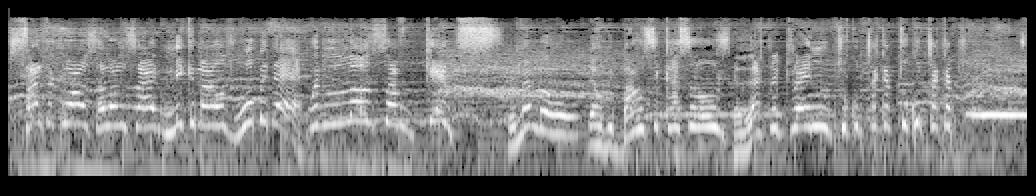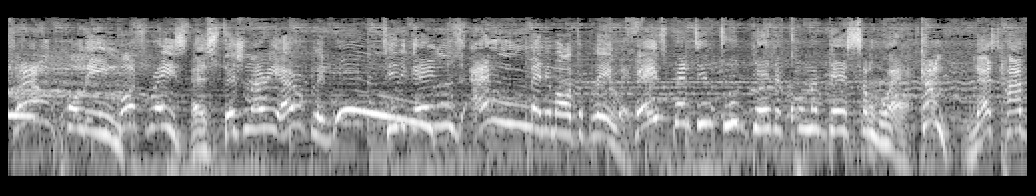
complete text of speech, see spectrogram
Santa Claus alongside Mickey Mouse will be there with loads of gifts. Remember, there will be bouncy castles, electric train, chuku chaka chuku chaka, trampoline, horse race, a stationary aeroplane, Woo! TV games, and many more to play with. Face painting today, the corner there somewhere. Come, let's have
